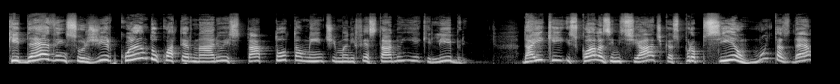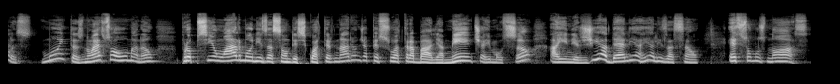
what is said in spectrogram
que devem surgir quando o quaternário está totalmente manifestado em equilíbrio. Daí que escolas iniciáticas propiciam, muitas delas, muitas, não é só uma não, propiciam a harmonização desse quaternário, onde a pessoa trabalha a mente, a emoção, a energia dela e a realização. Esses somos nós.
